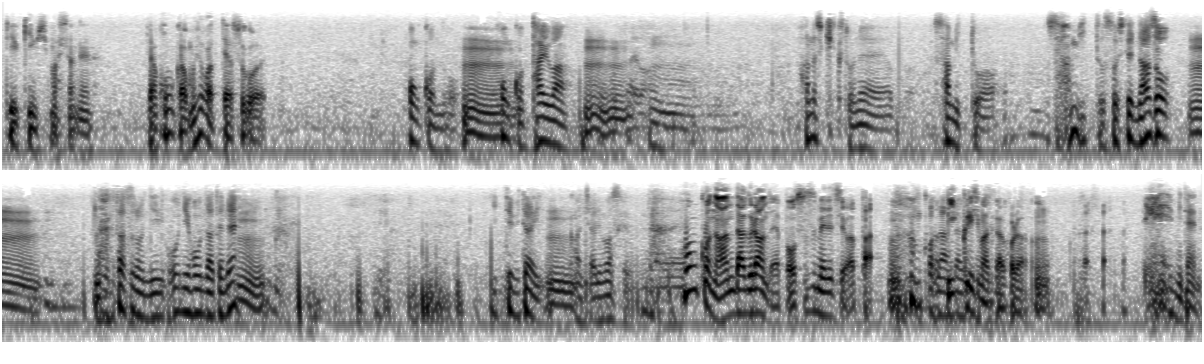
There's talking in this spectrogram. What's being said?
っていう気しましたね。いや、今回面白かったよ、すごい。香港の、うん香港、台湾。うんうん。うん話聞くとね、やっぱサミットは、サミット、そして謎。うん。二つの日本立てね、うん。行ってみたい感じありますけどね。香港のアンダーグラウンドはやっぱおすすめですよ、やっぱ。うん香港びっくりしますから、これは。うん。えーみたいな。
